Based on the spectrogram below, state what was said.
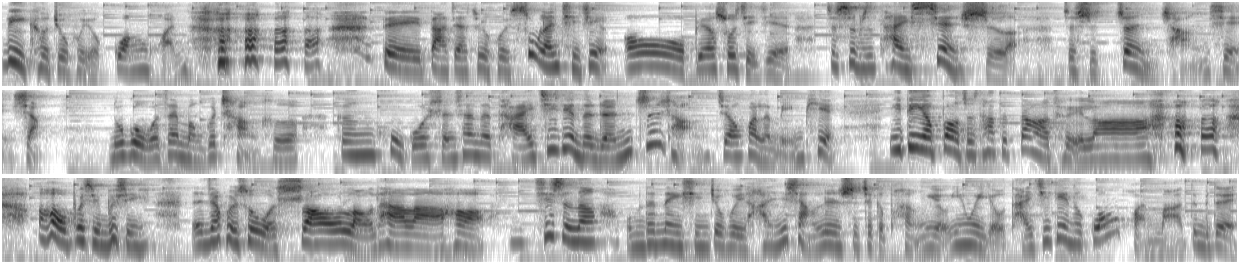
立刻就会有光环，对，大家就会肃然起敬。哦，不要说姐姐，这是不是太现实了？这是正常现象。如果我在某个场合跟护国神山的台积电的人资长交换了名片，一定要抱着他的大腿啦！哦，不行不行，人家会说我骚扰他啦哈。其实呢，我们的内心就会很想认识这个朋友，因为有台积电的光环嘛，对不对？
